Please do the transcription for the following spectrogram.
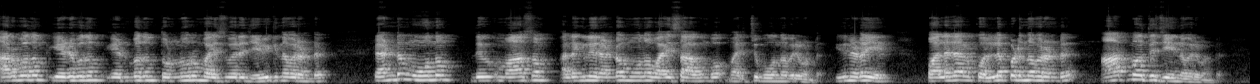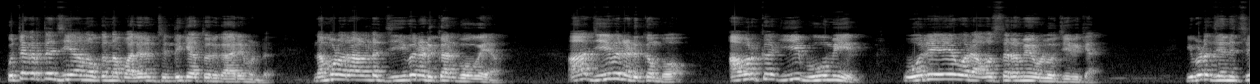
അറുപതും എഴുപതും എൺപതും തൊണ്ണൂറും വയസ്സ് വരെ ജീവിക്കുന്നവരുണ്ട്. രണ്ടും മൂന്നും മാസം അല്ലെങ്കിൽ രണ്ടോ മൂന്നോ വയസ്സാകുമ്പോൾ മരിച്ചു പോകുന്നവരുമുണ്ട്. ഇതിനിടയിൽ പലരാൽ കൊല്ലപ്പെടുന്നവരുണ്ട് ആത്മഹത്യ ചെയ്യുന്നവരുമുണ്ട്. കുറ്റകൃത്യം ചെയ്യാൻ നോക്കുന്ന പലരും ചിന്തിക്കാത്ത ഒരു കാര്യമുണ്ട്. നമ്മൾ ഒരാളുടെ ജീവൻ എടുക്കാൻ പോവുകയാണ്. ആ ജീവൻ എടുക്കുമ്പോൾ അവർക്ക് ഈ ഭൂമിയിൽ ഒരേ ഒരു അവസരമേ ഉള്ളൂ ജീവിക്കാൻ. ഇവിടെ ജനിച്ച്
